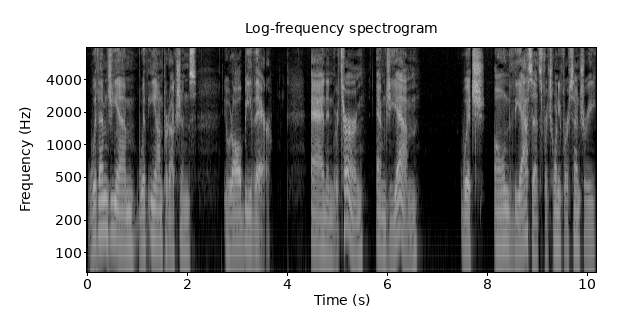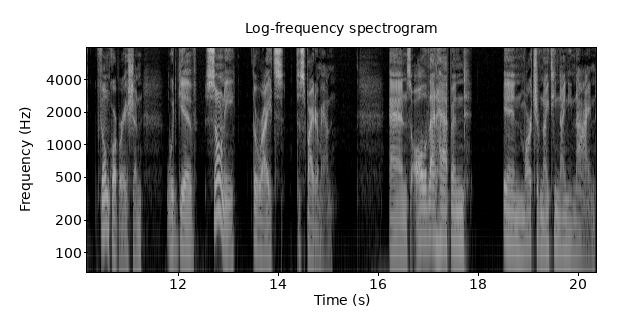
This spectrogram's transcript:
with MGM, with Eon Productions, it would all be there. And in return, MGM, which owned the assets for 21st Century Film Corporation would give Sony the rights to Spider Man. And all of that happened in March of 1999.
